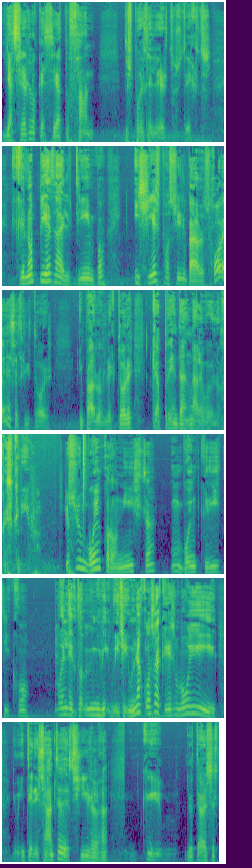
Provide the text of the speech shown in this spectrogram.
y hacer lo que sea tu fan después de leer tus textos. Que no pierda el tiempo y si es posible para los jóvenes escritores, y para los lectores que aprendan algo de lo que escribo. Yo soy un buen cronista, un buen crítico, un buen lector. Y una cosa que es muy interesante decirla, que yo a veces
